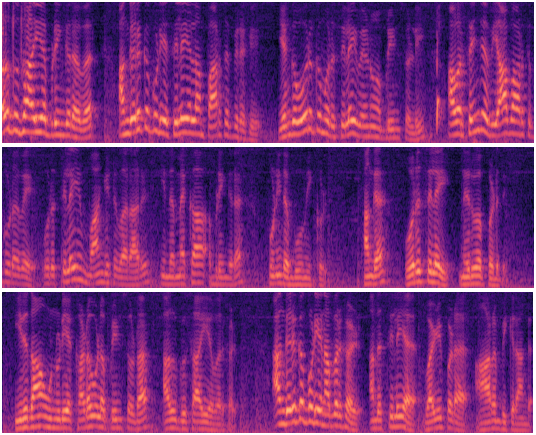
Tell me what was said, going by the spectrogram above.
அல் குசாயி அப்படிங்கிறவர் அங்க இருக்கக்கூடிய சிலையெல்லாம் பார்த்த பிறகு எங்க ஊருக்கும் ஒரு சிலை வேணும் அப்படின்னு சொல்லி அவர் செஞ்ச வியாபாரத்து கூடவே ஒரு சிலையும் வாங்கிட்டு வராரு இந்த மெக்கா அப்படிங்கிற புனித பூமிக்குள். அங்க ஒரு சிலை நிறுவப்படுது. இதுதான் உன்னுடைய கடவுள் அப்படின்னு சொல்றார் அல் குசாயி அவர்கள். அங்க இருக்கக்கூடிய நபர்கள் அந்த சிலையை வழிபட ஆரம்பிக்கிறாங்க.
